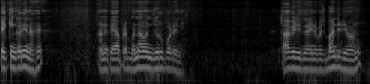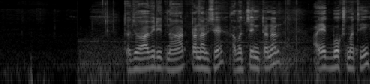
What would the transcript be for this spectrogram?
પેકિંગ કરી નાખે. અને કંઈ આપણે બનાવવાની જરૂર પડે નહીં. તો આવી રીતના એને પછી બાંધી દેવાનું. તો જો આવી રીતના ટનલ છે, આ વચ્ચેની ટનલ, આ એક બોક્સમાંથી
